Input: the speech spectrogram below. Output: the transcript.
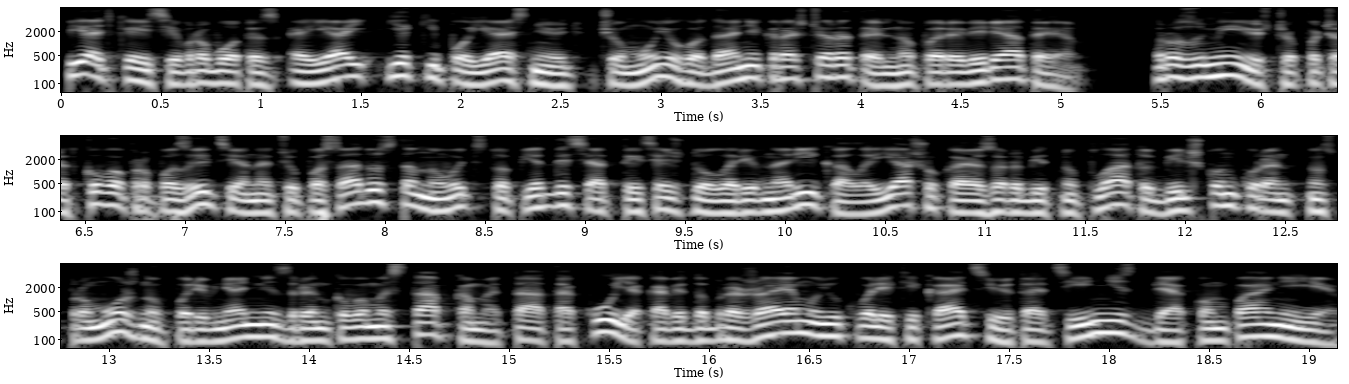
П'ять кейсів роботи з AI, які пояснюють, чому його дані краще ретельно перевіряти. Розумію, що початкова пропозиція на цю посаду становить 150 тисяч доларів на рік, але я шукаю заробітну плату більш конкурентно спроможну в порівнянні з ринковими ставками та таку, яка відображає мою кваліфікацію та цінність для компанії.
